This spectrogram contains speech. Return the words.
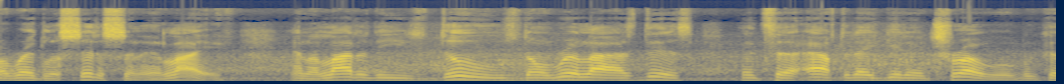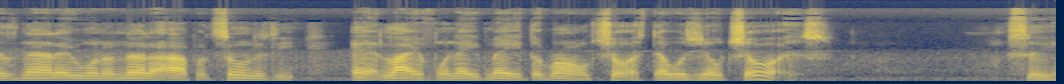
a regular citizen in life. And a lot of these dudes don't realize this until after they get in trouble because now they want another opportunity at life when they made the wrong choice. That was your choice. See?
